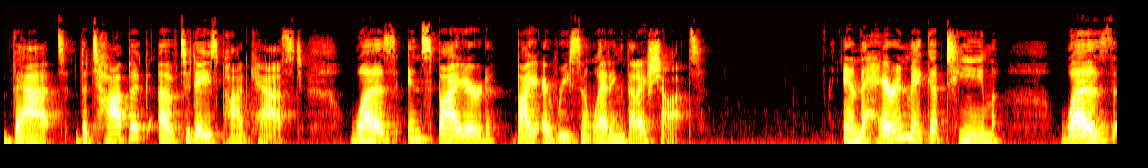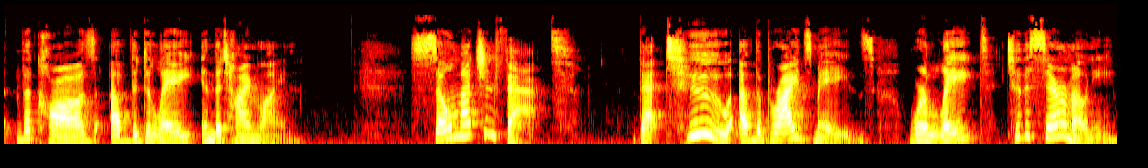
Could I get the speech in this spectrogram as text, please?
that the topic of today's podcast was inspired by a recent wedding that I shot. And the hair and makeup team was the cause of the delay in the timeline. So much, in fact, that two of the bridesmaids were late to the ceremony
